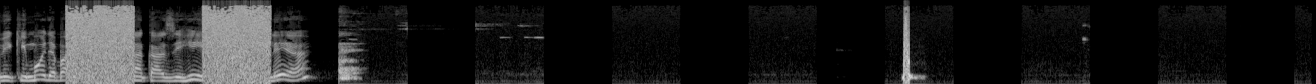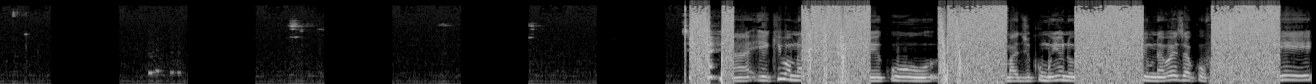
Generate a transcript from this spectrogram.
Wiki moja baada na kazi hii lea ikiwa mna ku majukumu yenu mnaweza kufanya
